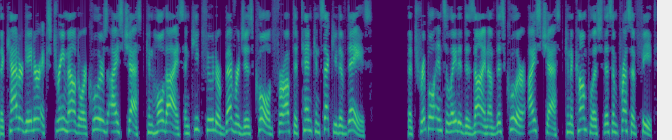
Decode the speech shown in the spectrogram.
The Catergator Extreme Outdoor Cooler's ice chest can hold ice and keep food or beverages cold for up to 10 consecutive days. The triple insulated design of this cooler ice chest can accomplish this impressive feat.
